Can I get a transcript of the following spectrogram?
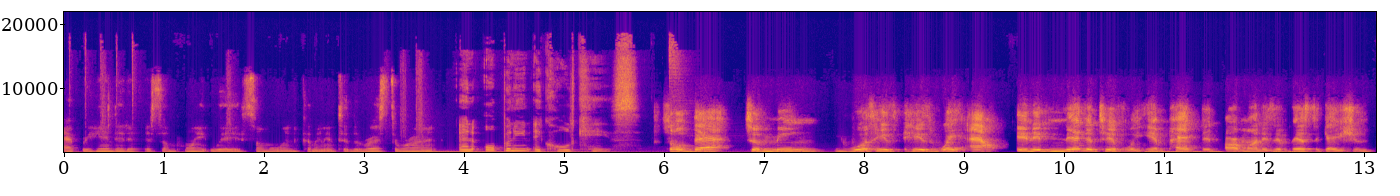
apprehended at some point with someone coming into the restaurant. And opening a cold case. So that to me was his his way out. And it negatively impacted Armani's investigation.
